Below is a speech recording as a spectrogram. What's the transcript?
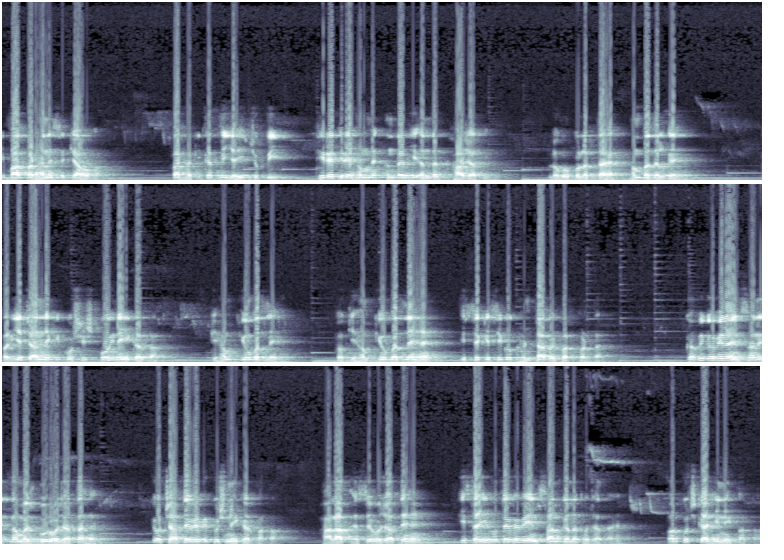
कि बात बढ़ाने से क्या होगा। पर हकीकत में यही चुप्पी धीरे धीरे हम में अंदर ही अंदर खा जाती है। लोगों को लगता है हम बदल गए हैं। पर यह जानने की कोशिश कोई नहीं करता कि हम क्यों बदले हैं, क्योंकि तो हम क्यों बदले हैं, इससे किसी को घंटा कोई फ़र्क पड़ता है। कभी कभी ना इंसान इतना मजबूर हो जाता है कि वो चाहते हुए भी कुछ नहीं कर पाता। हालात ऐसे हो जाते हैं कि सही होते हुए भी इंसान गलत हो जाता है। और कुछ कर ही नहीं पाता।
